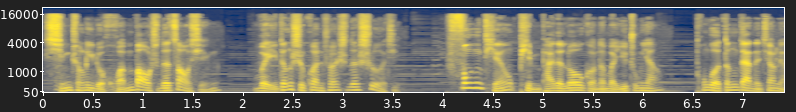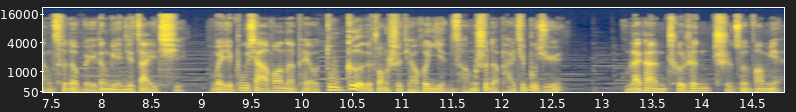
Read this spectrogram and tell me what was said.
形成了一种环抱式的造型。尾灯是贯穿式的设计，丰田品牌的 logo 呢位于中央。通过灯带呢，将两侧的尾灯连接在一起，尾部下方呢配有镀铬的装饰条和隐藏式的排气布局。我们来看车身尺寸方面，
